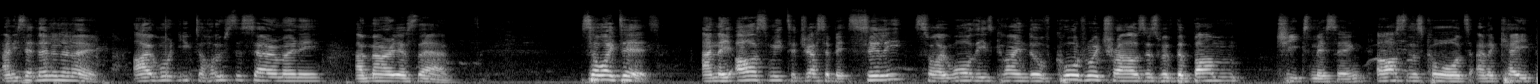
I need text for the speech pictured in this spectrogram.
And he said, No, no, no, no. I want you to host the ceremony and marry us there. So I did. And they asked me to dress a bit silly, so I wore these kind of corduroy trousers with the bum cheeks missing, arseless cords, and a cape.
